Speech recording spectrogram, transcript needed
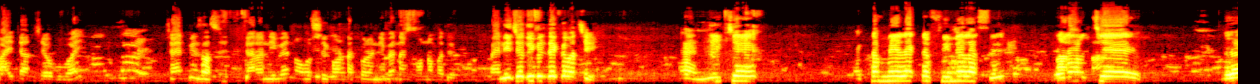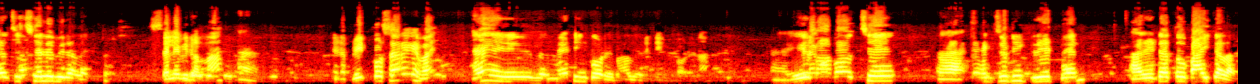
ভাই চাচ্ছে অপু ভাই। চার পিস আছে। যারা নিবেন অবশ্যই কন্ট্যাক্ট করে নেবেন। আমি ফোন নাম্বার দেবো। ভাই নিচে দুই পিস দেখতে পাচ্ছি? হ্যাঁ নিচে একটা মেল একটা ফিমেল আছে। এটা হচ্ছে এটা হচ্ছে ছেলে বিড়াল একটা। ছেলে বিড়াল না? হ্যাঁ। এটা ব্রিড করছে আর ভাই? হ্যাঁ ম্যাটিং করে ভালো। হ্যাঁ, এর বাবা হচ্ছে এক্সোটিক রেড ভ্যান আর এটা তো বাই কালার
